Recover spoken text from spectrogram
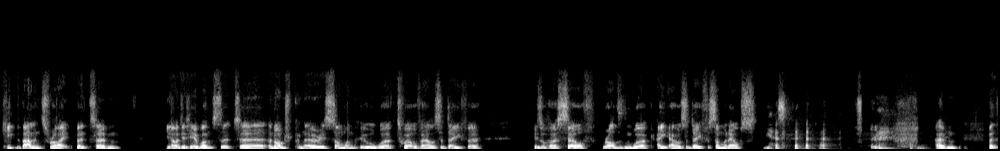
keep the balance right. But um, you know, I did hear once that uh, an entrepreneur is someone who will work twelve hours a day for his or herself rather than work eight hours a day for someone else. Yes. so, um, but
